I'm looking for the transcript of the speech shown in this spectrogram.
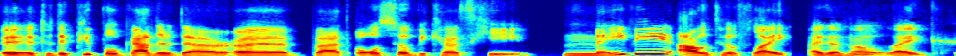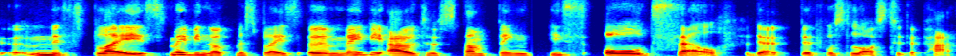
uh, to the people gathered there, uh, but also because he maybe out of like i don't know like uh, misplaced maybe not misplaced uh, maybe out of something his old self that that was lost to the past.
